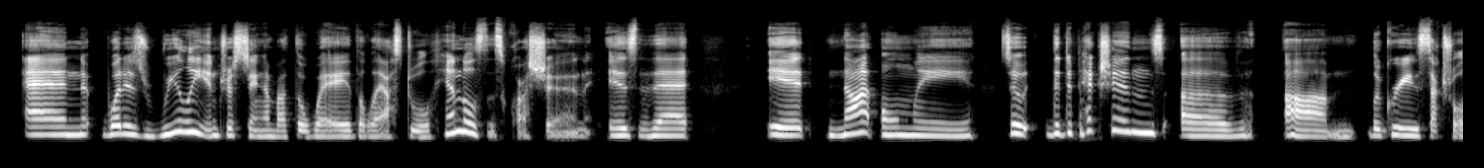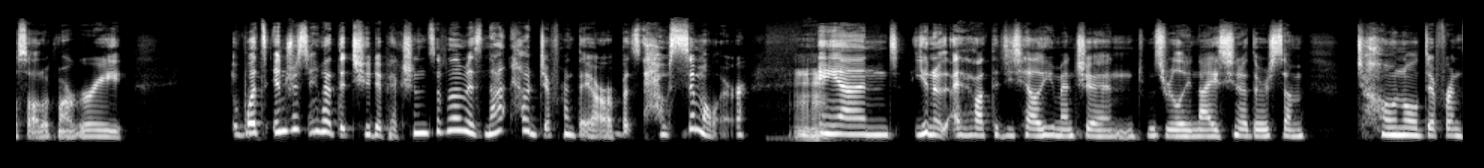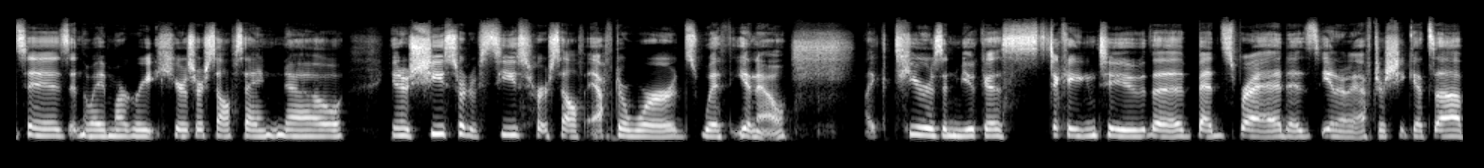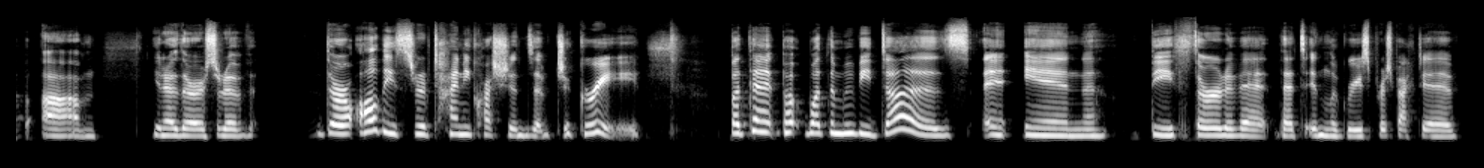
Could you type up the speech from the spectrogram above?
And what is really interesting about the way The Last Duel handles this question is that it not only so the depictions of um, Le Gris's sexual assault of Marguerite, what's interesting about the two depictions of them is not how different they are, but how similar. Mm-hmm. And, you know, I thought the detail you mentioned was really nice. You know, there's some tonal differences in the way Marguerite hears herself saying no. You know, she sort of sees herself afterwards with, you know, like tears and mucus sticking to the bedspread as, you know, after she gets up. Um, you know there are sort of there are all these sort of tiny questions of degree but that but what the movie does in the third of it that's in Le Gris's perspective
